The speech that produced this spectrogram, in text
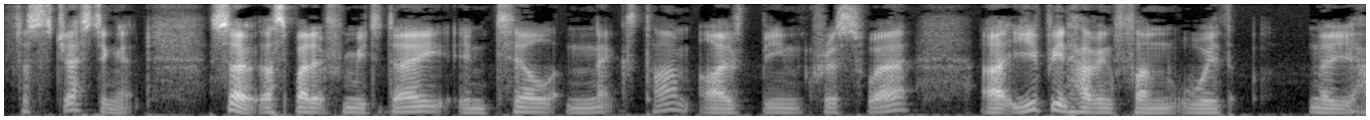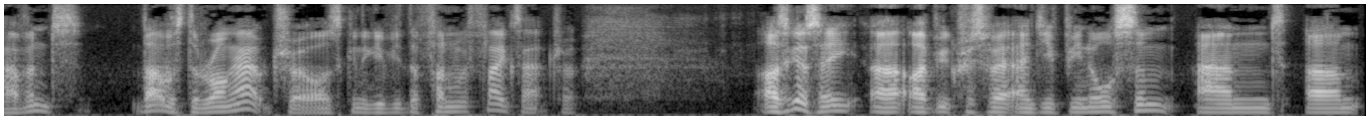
for suggesting it. So that's about it from me today. Until next time, I've been Chris Were. Uh, you've been having fun with. No, you haven't. That was the wrong outro. I was going to give you the fun with flags outro. I was going to say, uh, I've been Chris Were and you've been awesome. And um,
